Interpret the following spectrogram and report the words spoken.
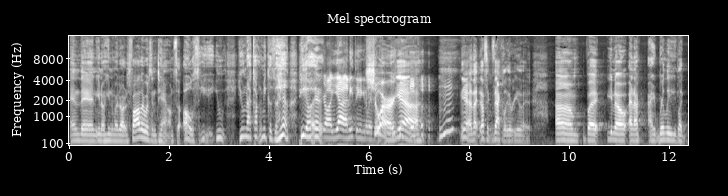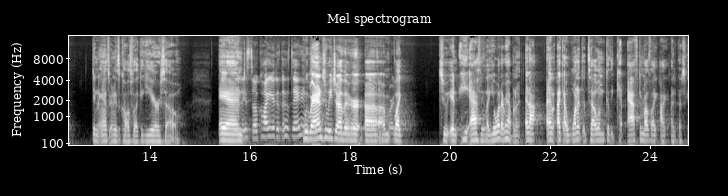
And then you know, he knew my daughter's father was in town, so oh, so you you you not talking to me because of him? He uh, You're like, yeah, anything to get away. Sure, yeah, hmm yeah. That, that's exactly the reason. Um, but you know, and I, I really like didn't answer any of his calls for like a year or so, and he still call you to this day? we ran into each other, um, like to, and he asked me like, "Yo, whatever happened?" And I, and like, I wanted to tell him because he kept asking, but I was like, I, I, just,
